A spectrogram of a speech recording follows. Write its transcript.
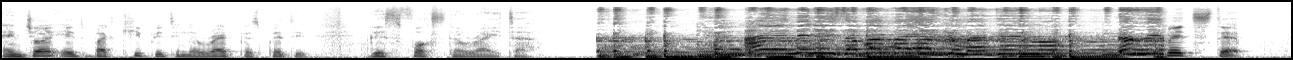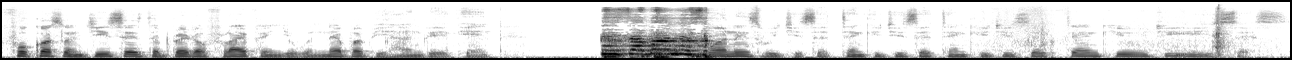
Enjoy it, but keep it in the right perspective. Grace Fox, the writer. Great step. Focus on Jesus, the bread of life, and you will never be hungry again. Mornings with Jesus. Thank you, Jesus. Thank you, Jesus. Thank you, Jesus.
